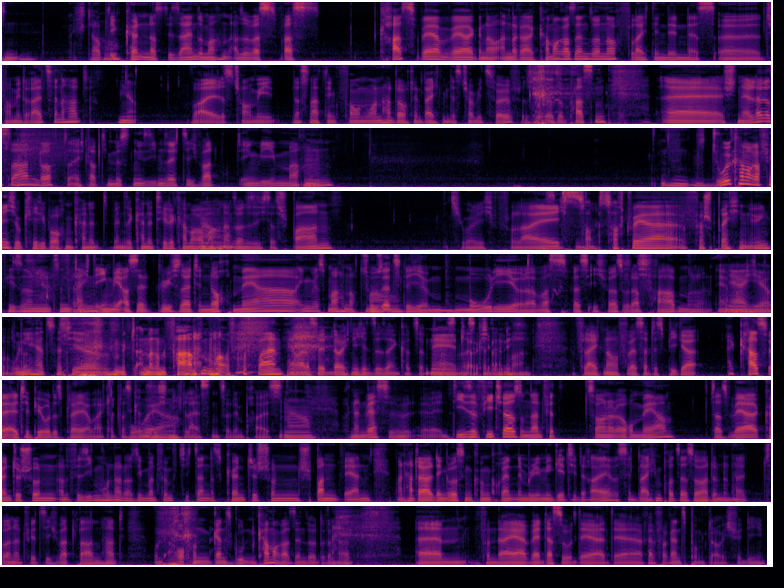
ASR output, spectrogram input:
In, Ich glaube, Ja. die könnten das Design so machen. Also was, was krass wäre, wäre genau anderer Kamerasensor noch, vielleicht den, den das äh, Xiaomi 13 hat. Ja. Weil das Xiaomi, das Nothing Phone One hat auch den gleichen wie das Xiaomi 12, das würde also passen. Äh, schnelleres Laden, doch. Ich glaube, die müssten die 67 Watt irgendwie machen. Mhm. Dual-Kamera finde ich okay, die brauchen keine, wenn sie keine Telekamera Ja. machen, dann sollen sie sich das sparen. Ich überlege vielleicht. So Softwareversprechen irgendwie so ein, ja, so ein vielleicht Ding. irgendwie aus der Leaf-Seite noch mehr irgendwas machen, noch zusätzliche Modi oder was weiß ich was oder Farben oder ja, hier Uniherz hat hier mit anderen Farben aufgefahren. Ja, aber das wird glaube ich nicht in sein Konzept Nee, passen. das ich auch nicht. machen. Vielleicht noch verbesserte Speaker. Ja, krass wäre LTPO-Display, aber ich glaube, das können Oh, sie sich ja. nicht leisten zu dem Preis. Ja. Und dann wär's äh, diese Features und dann für 200 Euro mehr, das wäre, könnte schon, also für 700 oder 750 dann, das könnte schon spannend werden. Man hatte halt den größten Konkurrenten im Realme GT3, was den gleichen Prozessor hat und dann halt 240 Watt Laden hat und auch einen ganz guten Kamerasensor drin hat. Ähm, von daher wäre das so der, der Referenzpunkt, glaube ich, für die.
